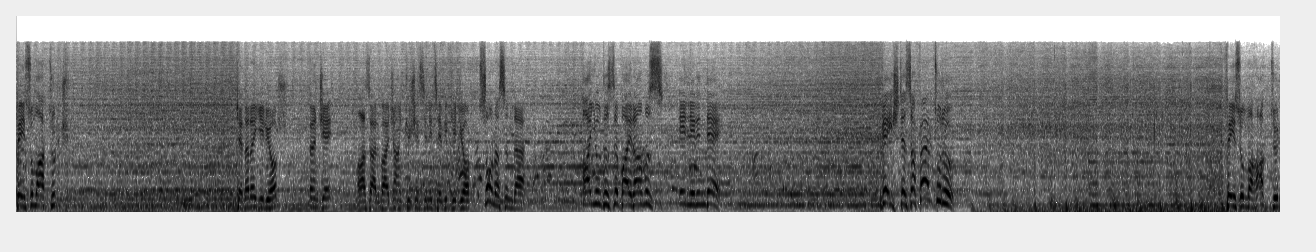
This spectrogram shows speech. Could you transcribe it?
Feyzullah Aktürk kenara geliyor. Önce Azerbaycan köşesini tebrik ediyor. Sonrasında Ay Yıldızlı bayrağımız ellerinde. Ve işte zafer turu Feyzullah Aktürk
